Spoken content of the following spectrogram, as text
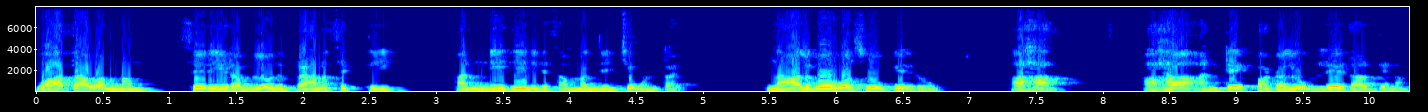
వాతావరణం శరీరంలోని ప్రాణశక్తి అన్నీ దీనికి సంబంధించి ఉంటాయి. నాలుగో వసువు పేరు అహ. అహ అంటే పగలు లేదా దినం.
